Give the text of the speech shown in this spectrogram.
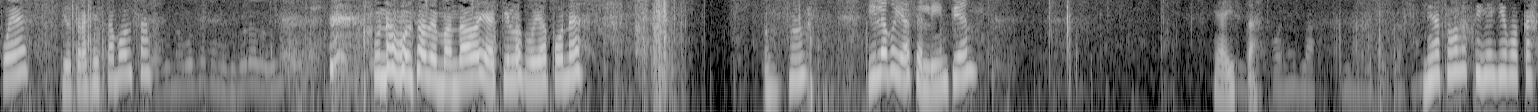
pues yo traje esta bolsa una bolsa de mandado y aquí los voy a poner y luego ya se limpian. Y ahí está. Mira todos los que ya llevo acá.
